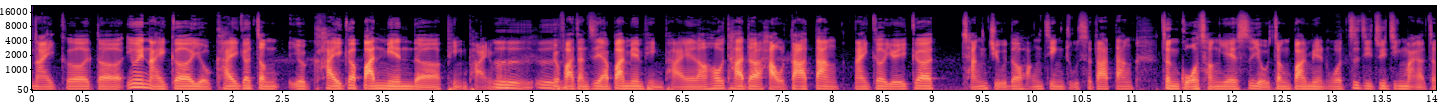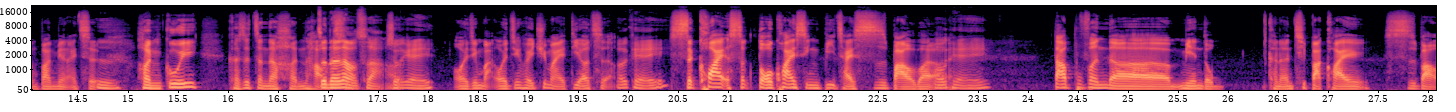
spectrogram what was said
哪一个的，因为哪一个有开一个蒸有开一个拌面的品牌嘛，嗯嗯。有发展自己的拌面品牌，然后他的好搭档哪一个有一个长久的黄金主持搭档曾国成也是有蒸拌面，我自己最近买了蒸拌面来吃，嗯，很贵，可是真的很好吃，真的很好吃啊。OK 我已经买，我已经回去买第二次了，OK。十块十多块新币才四包吧 OK，大部分的面都可能七八块四包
